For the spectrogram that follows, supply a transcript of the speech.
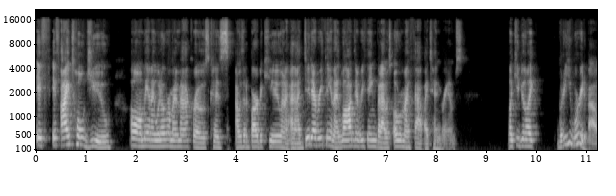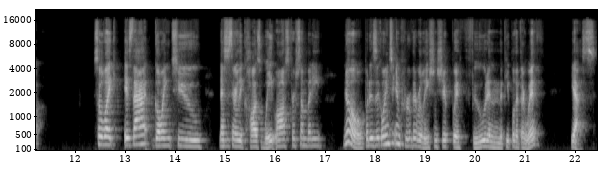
if if I told you, oh man, I went over my macros because I was at a barbecue and I, and I did everything and I logged everything, but I was over my fat by 10 grams. Like you'd be like, what are you worried about? So like, is that going to necessarily cause weight loss for somebody? No, but is it going to improve their relationship with food and the people that they're with? Yes.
